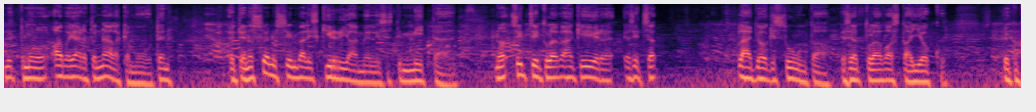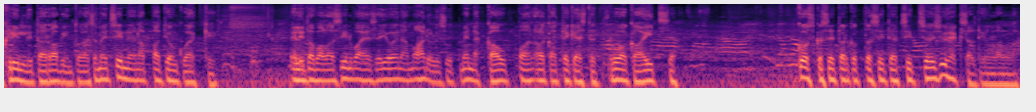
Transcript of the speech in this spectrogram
nyt mulla on aivan järjetön nälkä muuten. Että en ole syönyt siinä välissä kirjaimellisesti mitään. No sit siinä tulee vähän kiire ja sit sä lähdet johonkin suuntaan ja sieltä tulee vastaan joku. Joku grilli tai ravintola. Sä menet sinne ja nappaat jonkun äkkiä. Eli tavallaan siinä vaiheessa ei ole enää mahdollisuutta mennä kauppaan, alkaa tekemään sitä ruokaa itse. Koska se tarkoittaa sitä, että sit söisi yhdeksältä illalla.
